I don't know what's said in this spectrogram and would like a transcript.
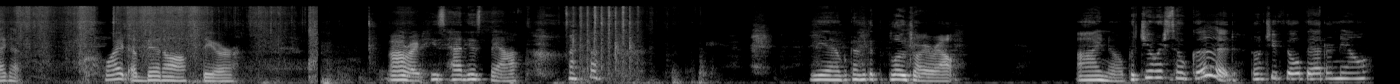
I got quite a bit off there. All right, he's had his bath. yeah, we're going to get the blow dryer out. I know, but you were so good. Don't you feel better now?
